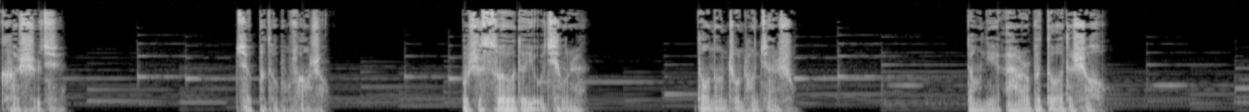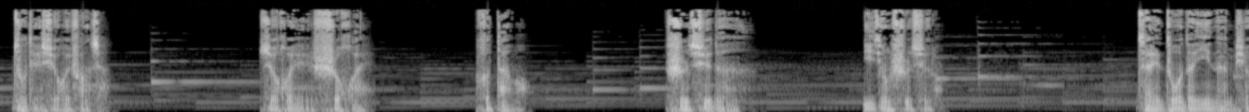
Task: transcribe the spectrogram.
可失去，却不得不放手。不是所有的有情人，都能终成眷属。当你爱而不得的时候，就得学会放下，学会释怀和淡忘。失去的，已经失去了。再多的意难平，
